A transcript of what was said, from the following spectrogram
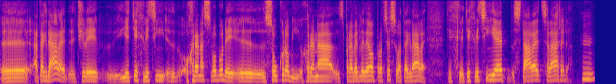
eh, a tak dále. Čili je těch věcí ochrana svobody, soukromí, ochrana spravedlivého procesu a tak dále. Těch, těch věcí je stále celá řada. Hmm.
